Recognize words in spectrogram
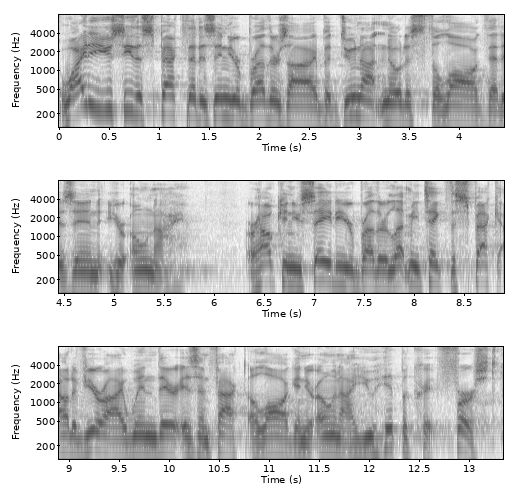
Why do you see the speck that is in your brother's eye, but do not notice the log that is in your own eye? Or how can you say to your brother, Let me take the speck out of your eye, when there is in fact a log in your own eye? You hypocrite, first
